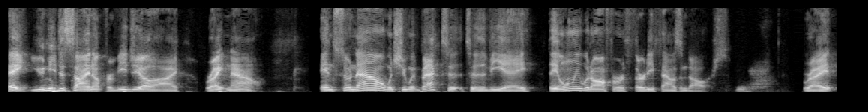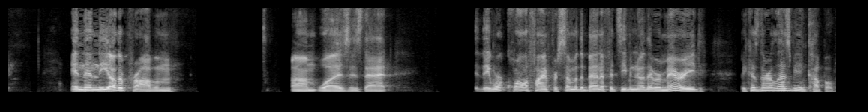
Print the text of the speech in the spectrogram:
"Hey, you need to sign up for VGLI right now." And so now when she went back to, to the VA, they only would offer $30,000. Right. And then the other problem um, was, is that they weren't qualifying for some of the benefits, even though they were married because they're a lesbian couple.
